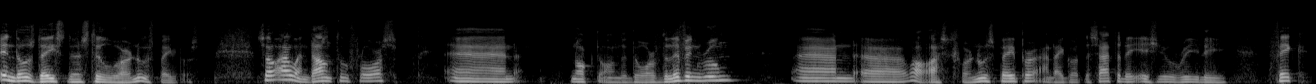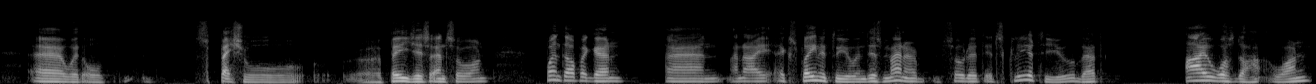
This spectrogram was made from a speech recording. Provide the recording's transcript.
In those days, there still were newspapers. So I went down two floors and knocked on the door of the living room and, uh, well, asked for a newspaper. And I got the Saturday issue really thick uh, with all special uh, pages and so on. Went up again, and, and I explain it to you in this manner so that it's clear to you that I was the one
